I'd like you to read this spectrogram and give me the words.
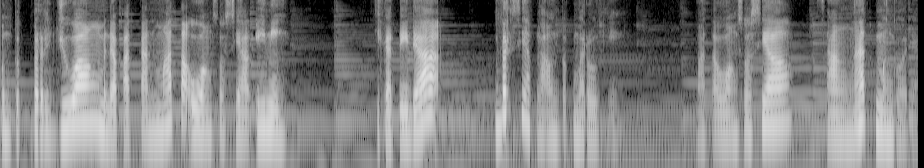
untuk berjuang mendapatkan mata uang sosial ini jika tidak, bersiaplah untuk merugi. Mata uang sosial sangat menggoda.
